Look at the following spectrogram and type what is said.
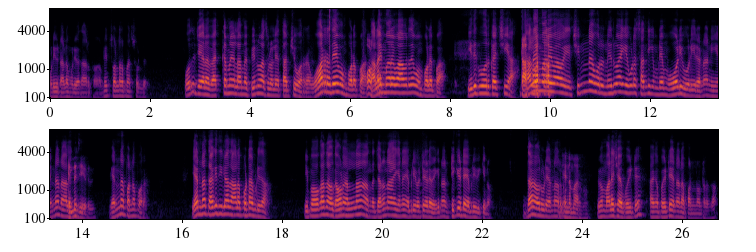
முடிவு நல்ல முடிவாக தான் இருக்கும். அப்படின்னு சொல்கிற மாதிரி சொல்லு. பொது ஜெயில வெக்கமே இல்லாமல் பின்வாசல் வழியாக தப்பிச்சு ஓடுற. ஓடுறதே உன் பொழப்பா. தலைமறைவாகிறதே உன் பொழைப்பா. இதுக்கு ஒரு கட்சியா? தலைமறைவா சின்ன ஒரு நிர்வாகியை கூட சந்திக்க முடியாம ஓடி ஒளிகிறேன்னா நீ என்ன நாளைக்கு என்ன செய்யறது? என்ன பண்ண போற? ஏன்னா தகுதி இல்லாத ஆளை போட்டால் அப்படிதான் இப்போ உட்காந்து அவர் கவனம் எல்லாம் அந்த ஜனநாயகனை எப்படி வெற்றியடை வைக்கணும் டிக்கெட்டை எப்படி விற்கணும் இதுதான் அவருடைய எண்ணம் இருக்கும். என்னமா இருக்கும்? இவன் மலேசியா போயிட்டு அங்கே போயிட்டு என்னென்ன பண்ணணுன்றது தான்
